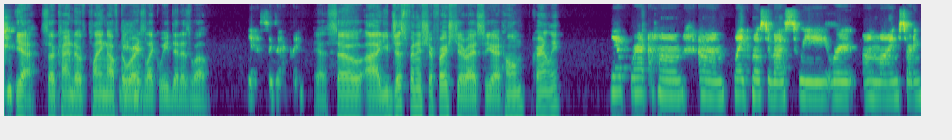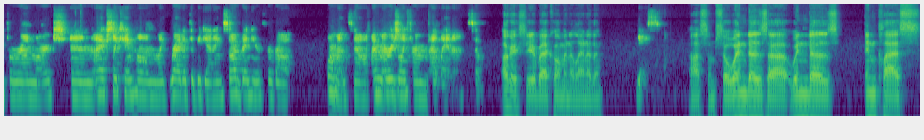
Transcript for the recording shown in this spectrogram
yeah. So kind of playing off the words like we did as well. Yes, exactly. Yeah. So uh, you just finished your first year, right? So you're at home currently? Yep, we're at home. Um, like most of us, we were online starting from around March, and I actually came home like right at the beginning. So I've been here for about four months now. I'm originally from Atlanta, so. Okay, so you're back home in Atlanta then. Yes. Awesome. So when does uh, when does in class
